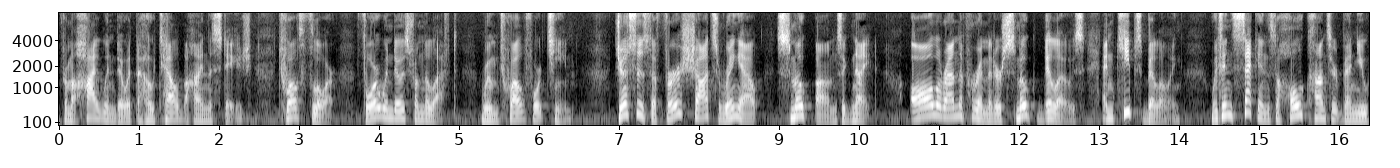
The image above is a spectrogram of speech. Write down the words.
from a high window at the hotel behind the stage, 12th floor, four windows from the left, room 1214. Just as the first shots ring out, smoke bombs ignite. All around the perimeter, smoke billows and keeps billowing. Within seconds, the whole concert venue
